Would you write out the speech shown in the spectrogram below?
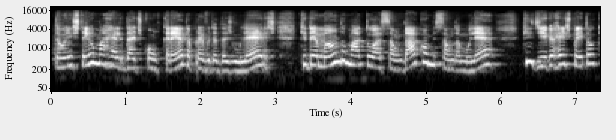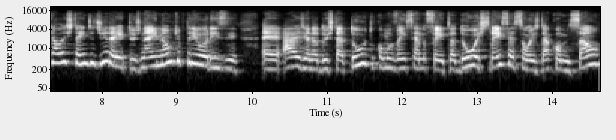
Então a gente tem uma realidade concreta para a vida das mulheres que demanda uma atuação da Comissão da Mulher que diga respeito ao que elas têm de direitos, né? E não que priorize é, a agenda do estatuto, como vem sendo feito a duas, três sessões da comissão,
